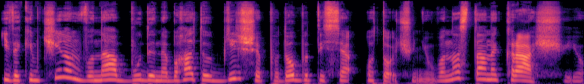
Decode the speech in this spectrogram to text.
і таким чином вона буде набагато більше подобатися оточенню. Вона стане кращою.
